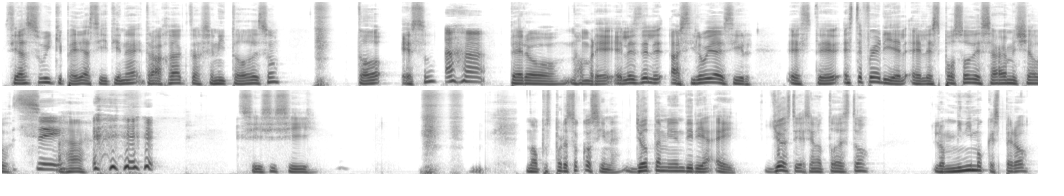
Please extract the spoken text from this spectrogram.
Si haces su Wikipedia, sí, tiene trabajo de actuación y todo eso. Todo eso. Ajá. Pero, no, hombre, él es del. Así lo voy a decir. Este, este Freddy, el, el esposo de Sarah Michelle. Sí. Ajá. Sí, sí, sí. No, pues por eso cocina. Yo también diría, hey, yo estoy haciendo todo esto. Lo mínimo que espero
